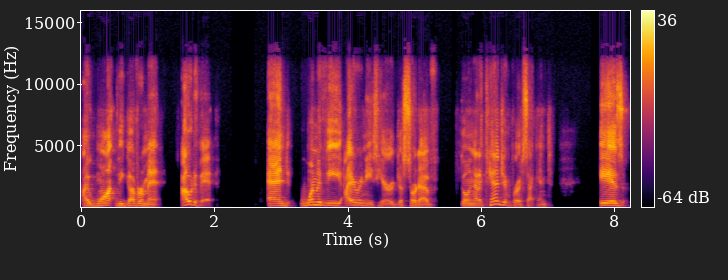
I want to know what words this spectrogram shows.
I want the government out of it. And one of the ironies here, just sort of going on a tangent for a second, is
